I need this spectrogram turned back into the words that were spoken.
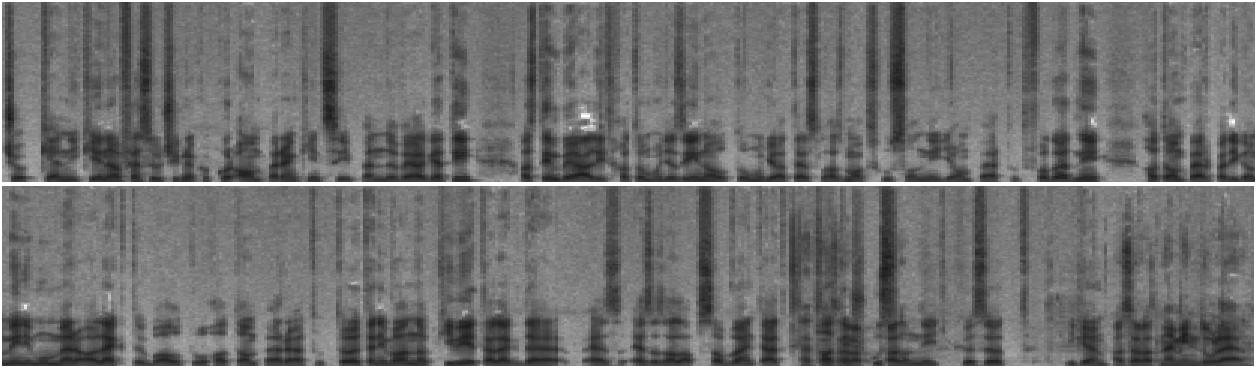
csökkenni kéne a feszültségnek, akkor amperenként szépen növelgeti. Azt én beállíthatom, hogy az én autóm, ugye a Tesla az max 24 amper tud fogadni, 6 amper pedig a minimum, mert a legtöbb autó 6 amperrel tud tölteni. Vannak kivételek, de ez, ez az alapszabvány, tehát, tehát 6 és alap, 24 között. Igen? Az alatt nem indul el.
